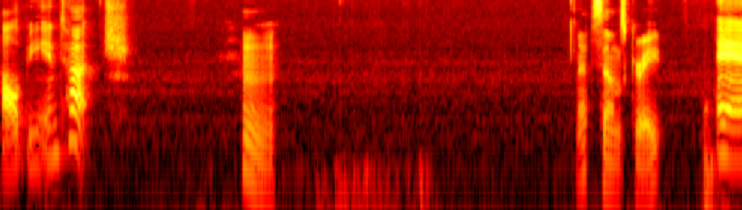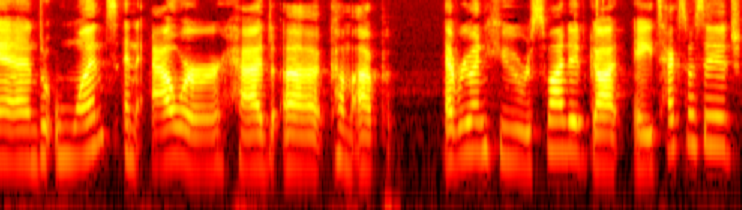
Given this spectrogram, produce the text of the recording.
I'll be in touch. Hmm. That sounds great. And once an hour had uh, come up, everyone who responded got a text message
